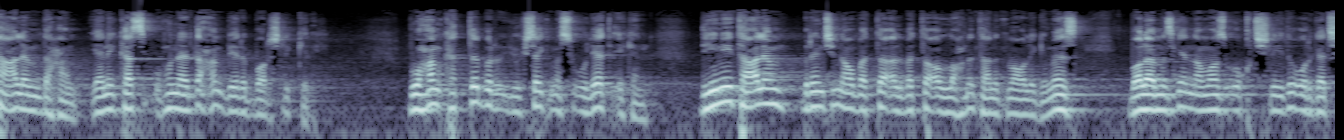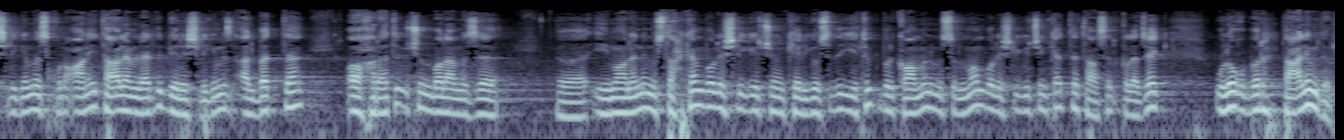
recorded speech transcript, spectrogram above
ta'limda ham ya'ni kasb hunarda ham berib borishlik kerak. Bu ham katta bir yuksak mas'uliyat ekan. Diniy ta'lim birinchi navbatda albatta allohni tanitmoqligimiz bolamizga namoz o'qitishlikni o'rgatishligimiz qur'oniy ta'limlarni berishligimiz albatta oxirati uchun bolamizni va iymonini mustahkam bo'lishligi uchun kelgusida yetuk bir komil musulmon bo'lishligi uchun katta ta'sir qilajak ulug' bir ta'limdir.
